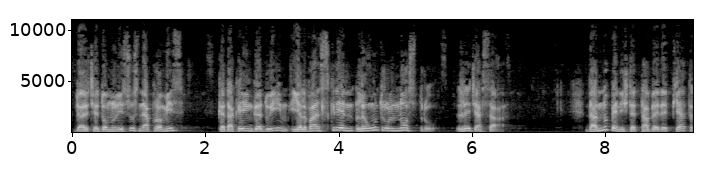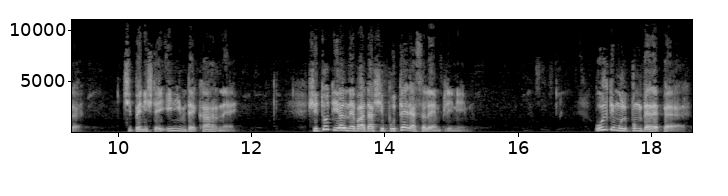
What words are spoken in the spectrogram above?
deoarece Domnul Isus ne-a promis că dacă îi îngăduim, El va înscrie în lăuntrul nostru legea sa. Dar nu pe niște table de piatră, ci pe niște inimi de carne. Și tot El ne va da și puterea să le împlinim. Ultimul punct de reper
